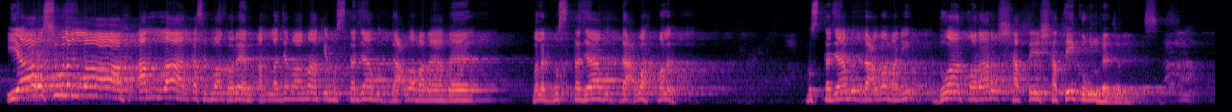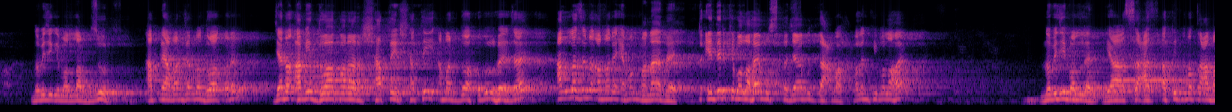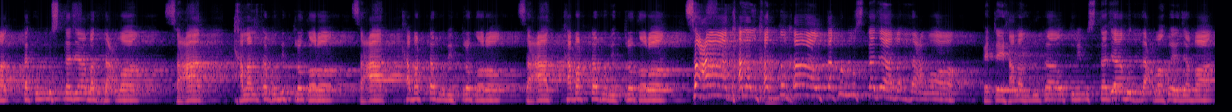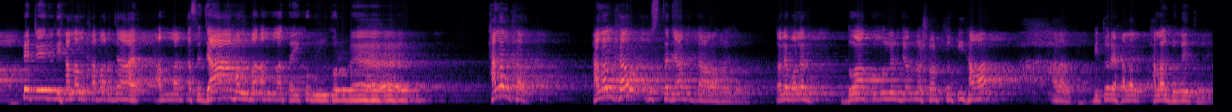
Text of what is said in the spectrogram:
ইয়া রাসূলুল্লাহ আল্লাহর কাছে দোয়া করেন, আল্লাহ যেন আমাকে মুস্তাজাবুদ দাওয়া বানায় দেয়। বলেন মুস্তাজাবুদ দাওয়া বলেন। মুস্তাজাবুদ দাওয়া মানে দোয়া করার সাথে সাথেই কবুল হয়ে যাবে। নবীজিকে বললাম, হুজুর, আপনি আমার জন্য দোয়া করেন, যেন আমি দোয়া করার সাথে সাথেই আমার দোয়া কবুল হয়ে যায়। আল্লাহ যেন আমার এমন মানা দেয়। তো এদেরকে বলা হয় মুস্তাজাবুদ দাওয়া বলেন, কি বলা হয়? নবীজি বললেন আমাক তাকুন খালালটা পবিত্র করো। সাআদ, খাবারটা পবিত্র করো। সাদ খাবারটা পবিত্র করো। সাদ হালাল খাদ্য খাও, তাকুন মুস্তাজাবাদ দাওয়া। পেটে হালাল লুকাও, তুমি মুস্তাজাবুদ দাওয়া হয়ে যাবা। পেটে যদি হালাল খাবার যায়, আল্লাহর কাছে যা বলবা, আল্লাহ তাই কবুল করবেন হালাল খাও হালাল খাও, মুস্তাজাবুদ দাওয়া হয়ে যাবে। তাহলে বলেন দোয়া কবুলের জন্য শর্ত কি খাওয়া? হালাল। ভিতরে হালাল হালাল ঢুকাইতে হবে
